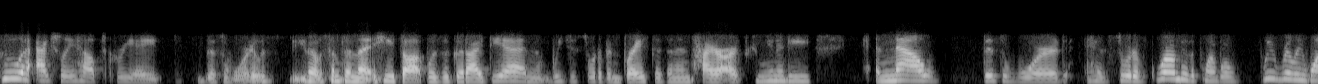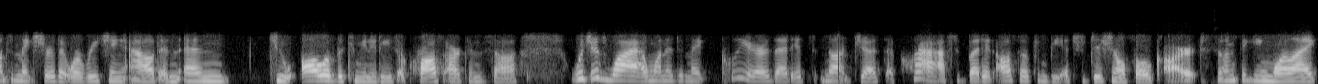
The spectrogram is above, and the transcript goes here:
who actually helped create this award. It was, you know, something that he thought was a good idea, and we just sort of embraced as an entire arts community. And now this award has sort of grown to the point where we really want to make sure that we're reaching out and, and to all of the communities across Arkansas, which is why I wanted to make clear that it's not just a craft, but it also can be a traditional folk art. So I'm thinking more like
